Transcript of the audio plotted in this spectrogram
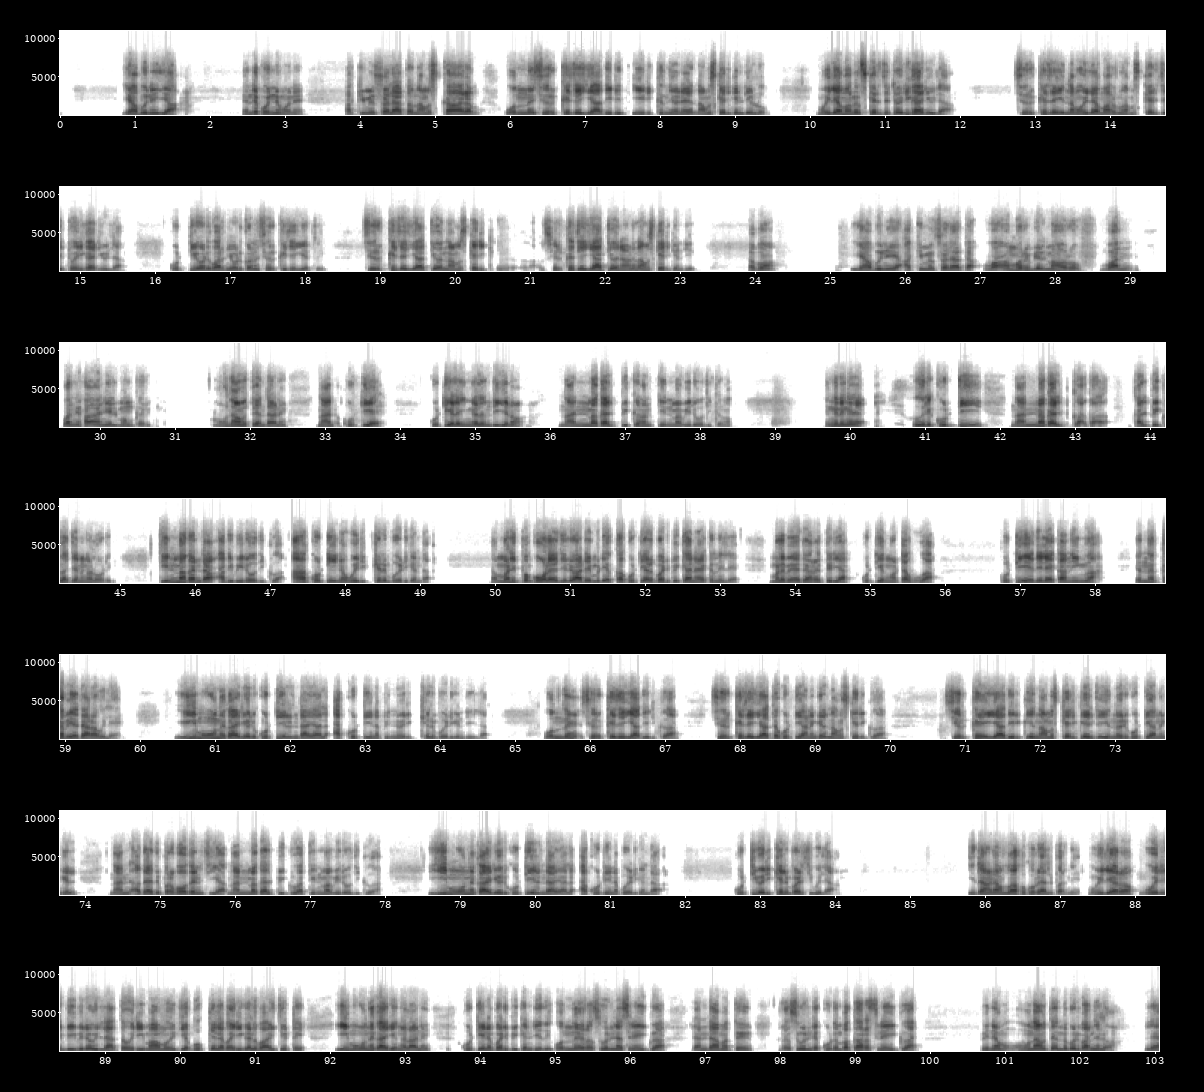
യാ ബുനയ്യ എന്റെ പൊന്നുമോനെ അക്കിമി സ്വലാത്ത നമസ്കാരം ഒന്ന് ശിർക്ക് ചെയ്യാതിരി ഇരിക്കുന്നവനെ നമസ്കരിക്കേണ്ടിയുള്ളൂ. മൊയ്ലിയമ്മ നമസ്കരിച്ചിട്ട് ഒരു കാര്യമില്ല ശിർക്ക് ചെയ്യുന്ന മൊയിലമാർ നമസ്കരിച്ചിട്ട് ഒരു കാര്യമില്ല കുട്ടിയോട് പറഞ്ഞു കൊടുക്കണം ചെറുക്ക് ചെയ്യരുത്. ചെറുക്ക് ചെയ്യാത്തവൻ നമസ്കരി ചെറുക്ക് ചെയ്യാത്തവനാണ് നമസ്കരിക്കേണ്ടത്. അപ്പോൾ യാ അക്കിമു സ്വലാത്ത വ അമർ ബിൽ മാറൂഫ് വൻ വൻഹ മുങ്കർ മൂന്നാമത്തെ എന്താണ്? കുട്ടിയെ കുട്ടികളെ നിങ്ങൾ എന്ത് ചെയ്യണം? നന്മ കൽപ്പിക്കണം തിന്മ വിരോധിക്കണം. എങ്ങനെ എങ്ങനെ ഒരു കുട്ടി നന്മ കൽ കൽപ്പിക്കുക ജനങ്ങളോട്. തിന്മ കണ്ട അത് വിരോധിക്കുക. ആ കുട്ടീനെ ഒരിക്കലും പേടിക്കണ്ട. നമ്മളിപ്പം കോളേജിലും ആടെയും പിടിയൊക്കെ കുട്ടികളെ പഠിപ്പിക്കാൻ അയക്കുന്നില്ലേ? നമ്മൾ വേദാറെത്തിരിയ കുട്ടി എങ്ങോട്ടാ പോവുക കുട്ടി ഏതിലേക്കാ നീങ്ങുക? എന്നൊക്കെ വേദാറാവില്ലേ ഈ മൂന്ന് കാര്യം ഒരു കുട്ടിയിൽ ഉണ്ടായാൽ ആ കുട്ടീനെ പിന്നെ ഒരിക്കലും പേടിക്കേണ്ടിയില്ല. ഒന്ന് ശിർക്ക് ചെയ്യാതിരിക്കുക. ശിർക്ക് ചെയ്യാത്ത കുട്ടിയാണെങ്കിൽ നമസ്കരിക്കുക. ശിർക്ക് ചെയ്യാതിരിക്കുകയും നമസ്കരിക്കുകയും ചെയ്യുന്ന ഒരു കുട്ടിയാണെങ്കിൽ നൻ അതായത് പ്രബോധനം ചെയ്യുക നന്മ കൽപ്പിക്കുക തിന്മ വിരോധിക്കുക. ഈ മൂന്ന് കാര്യം ഒരു കുട്ടിയിലുണ്ടായാൽ ആ കുട്ടീനെ പേടിക്കണ്ട. കുട്ടി ഒരിക്കലും പഠിച്ചില്ല ഇതാണ് അള്ളാഹു ഖുർആനിൽ പറഞ്ഞത്. മൊയ്ലിയാറോ ഒരു വിവരവും ഇല്ലാത്ത ഒരു ഇമാം എഴുതിയ ബുക്കിലെ വരികൾ വായിച്ചിട്ട് ഈ മൂന്ന് കാര്യങ്ങളാണ് കുട്ടീനെ പഠിപ്പിക്കേണ്ടത് ഒന്ന് റസൂലിനെ സ്നേഹിക്കുക. രണ്ടാമത്തെ റസൂലിന്റെ കുടുംബക്കാരെ സ്നേഹിക്കുക. പിന്നെ മൂന്നാമത്തെ എന്തൊക്കെ ഒരു പറഞ്ഞല്ലോ അല്ലേ?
